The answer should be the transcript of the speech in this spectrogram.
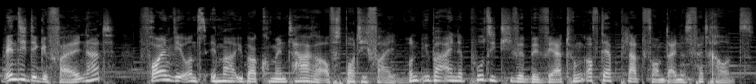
Wenn sie dir gefallen hat, freuen wir uns immer über Kommentare auf Spotify und über eine positive Bewertung auf der Plattform deines Vertrauens.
